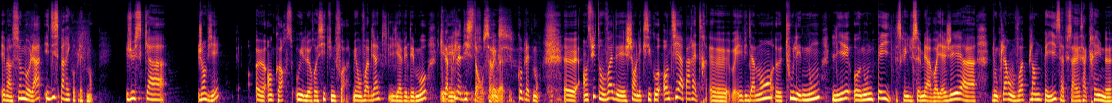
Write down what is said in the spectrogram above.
Et eh bien ce mot-là, il disparaît complètement. Jusqu'à janvier, euh, en Corse, où il le recite une fois. Mais on voit bien qu'il y avait des mots. Qu'il a pris la distance avec. complètement. Euh, ensuite, on voit des champs lexicaux entiers apparaître. Euh, évidemment, tous les noms liés au nom de pays, parce qu'il se met à voyager. Donc là, on voit plein de pays. Ça, ça, crée une,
